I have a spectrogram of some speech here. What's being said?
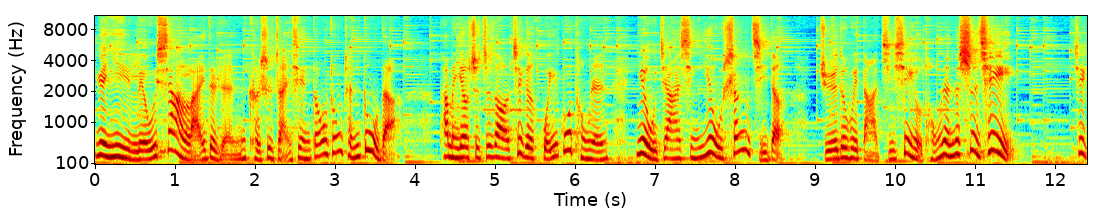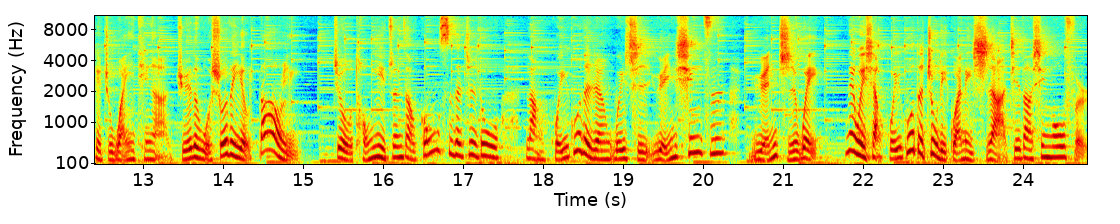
愿意留下来的人，可是展现高忠诚度的。他们要是知道这个回锅同仁又加薪又升级的，绝对会打击现有同仁的士气。这个主管一听啊，觉得我说的有道理，就同意遵照公司的制度，让回锅的人维持原薪资、原职位。那位想回锅的助理管理师啊，接到新 offer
